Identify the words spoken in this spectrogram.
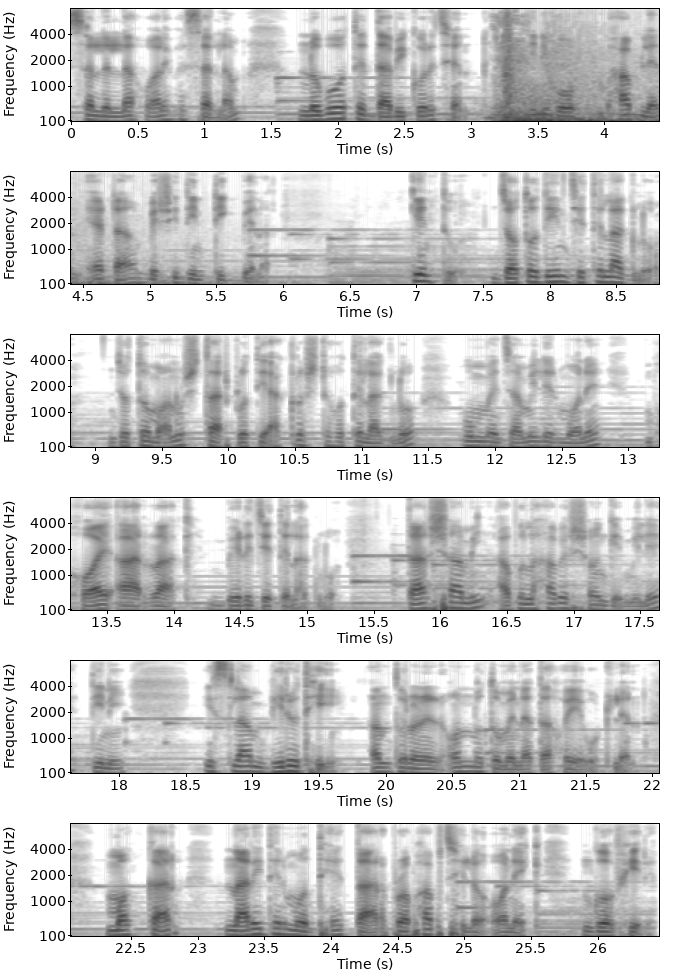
সাল্লাহ আলহাম নবতের দাবি করেছেন, তিনি ভাবলেন এটা বেশি দিন টিকবে না। কিন্তু যত দিন যেতে লাগল, যত মানুষ তার প্রতি আকৃষ্ট হতে লাগল, উম্মে জামিলের মনে ভয় আর রাগ বেড়ে যেতে লাগল। তার স্বামী আবুল আহাবের সঙ্গে মিলে তিনি ইসলাম বিরোধী আন্দোলনের অন্যতম নেতা হয়ে উঠলেন। মক্কার নারীদের মধ্যে তার প্রভাব ছিল অনেক গভীর,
